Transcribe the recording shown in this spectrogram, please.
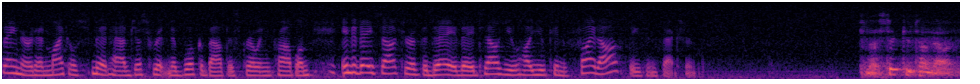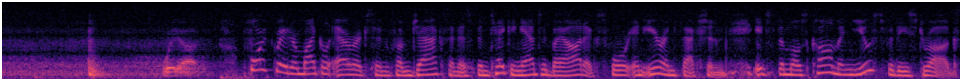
Sehnert and Michael Schmidt have just written a book about this growing problem. In today's Doctor of the Day, they tell you how you can fight off these infections. Now stick your tongue out. Way out. Fourth grader Michael Erickson from Jackson has been taking antibiotics for an ear infection. It's the most common use for these drugs.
